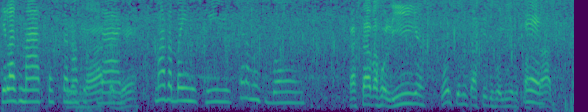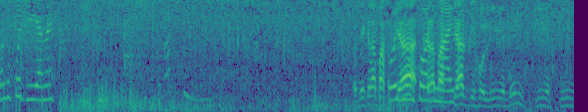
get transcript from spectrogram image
pelas matas da Pelas nossa matas, cidade. é. Tomava banho nos rios, era muito bom. Caçava rolinha. Quanto que eu não cacei de rolinha no É. passado? Quando podia, né? Fazer aquela baciada, aquela baciada de rolinha bem limpinha assim.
